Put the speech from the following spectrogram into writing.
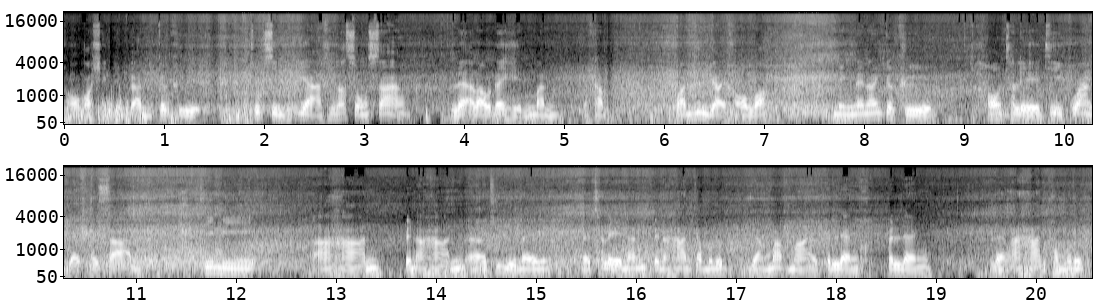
ของอัลเลาะเช่นเดียวกันก็คือทุกสิ่งทุกอย่างที่เราทรงสร้าง และเราได้เห็นมันนะครับ ความยิ่งใหญ่ของอัลเลาะ หนึ่งในนั้นก็คือท้องทะเลที่กว้างใหญ่ไพศาลที่มีอาหารเป็นอาหารที่อยู่ในในทะเลนั้นเป็นอาหารกับมนุษย์อย่างมากมาย เป็นแหล่งเป็นแหล่งแหล่งอาหารของมนุษย์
